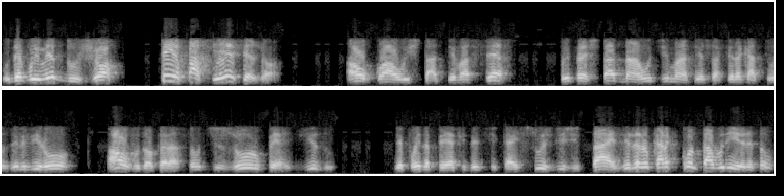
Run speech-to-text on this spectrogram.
O depoimento do Jó, tenha paciência, Jó, ao qual o Estado teve acesso, foi prestado na última terça-feira 14. Ele virou alvo da operação Tesouro Perdido, depois da PF identificar as suas digitais. Ele era o cara que contava o dinheiro. Então,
